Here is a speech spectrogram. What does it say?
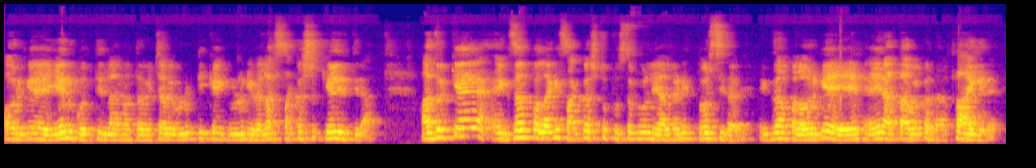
ಅವ್ರಿಗೆ ಏನು ಗೊತ್ತಿಲ್ಲ ಅನ್ನೋಂಥ ವಿಚಾರಗಳು, ಟೀಕೆಗಳು ನೀವೆಲ್ಲ ಸಾಕಷ್ಟು ಕೇಳಿರ್ತೀರಾ? ಅದಕ್ಕೆ ಎಕ್ಸಾಂಪಲ್ ಆಗಿ ಸಾಕಷ್ಟು ಪುಸ್ತಕಗಳು ಆಲ್ರೆಡಿ ತೋರಿಸಿದ್ದಾರೆ. ಎಕ್ಸಾಂಪಲ್ ಅವ್ರಿಗೆ ಏನ್ ಏನ್ ಅರ್ಥ ಆಗ್ಬೇಕು ಅದು ಅರ್ಥ ಆಗಿದೆ.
